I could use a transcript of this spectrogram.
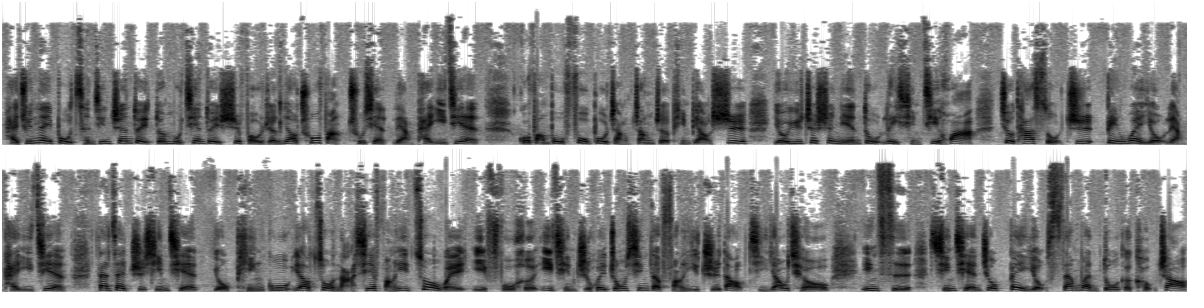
海军内部曾经针对敦睦舰队是否仍要出访出现两派意见。国防部副部长张哲平表示，由于这是年度例行计划，就他所知，并未有两派意见。但在执行前，有评估要做哪些防疫作为，以符合疫情指挥中心的防疫指导及要求。因此，行前就备有三万多个口罩，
